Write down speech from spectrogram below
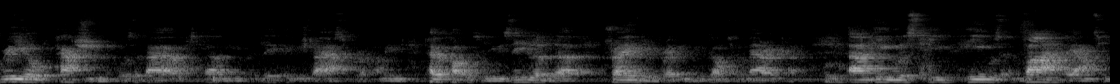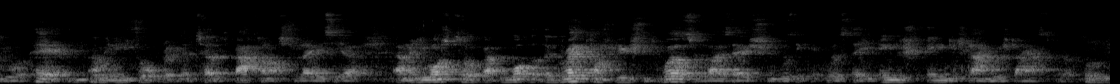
real passion was about um, the English diaspora. I mean, Pocock was a New Zealander, trained in Britain, who'd gone to America. And he was he, he was violently anti-European. I mean, he thought Britain had turned its back on Australasia. I mean, he wanted to talk about what the, the great contribution to world civilization was the was the English English language diaspora. Mm.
